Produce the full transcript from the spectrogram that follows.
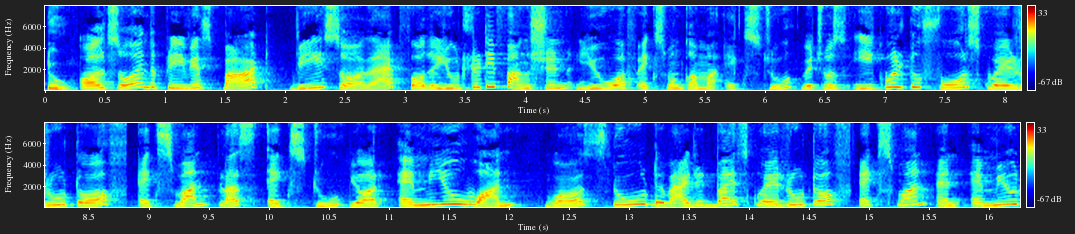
2. Also in the previous part we saw that for the utility function u of x1 comma x2 which was equal to 4 square root of x1 plus x2 your mu1 was 2 divided by square root of x1 and mu2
